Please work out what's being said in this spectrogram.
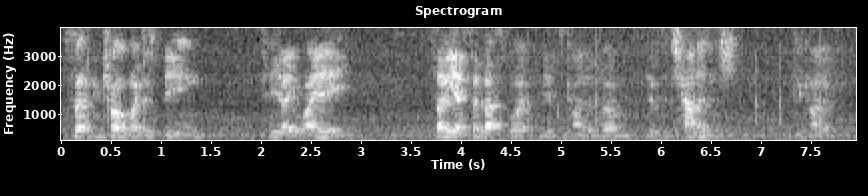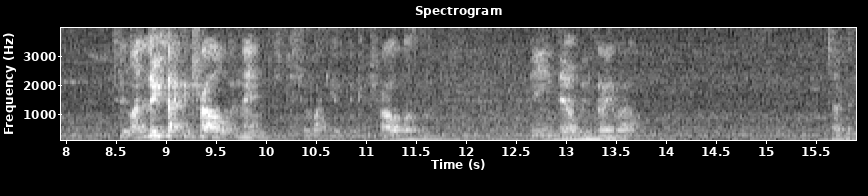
certain control by just being PAYE. So yeah, so that's why it's kind of, um, it was a challenge to kind of, to like lose that control and then to feel like it, the control wasn't being dealt with very well. So good.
